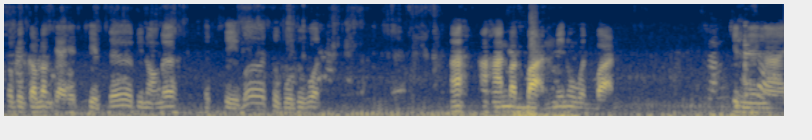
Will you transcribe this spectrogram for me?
ก็เป็นกำลังใจให้คลิปเด้อพี่น้องเด้อเอฟซีเบอร์ทุกคนทุกคนอะอาหารบานๆเมนูบานกินง่าย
